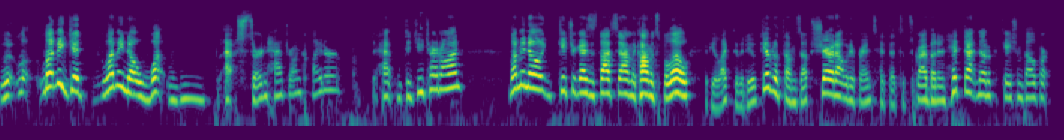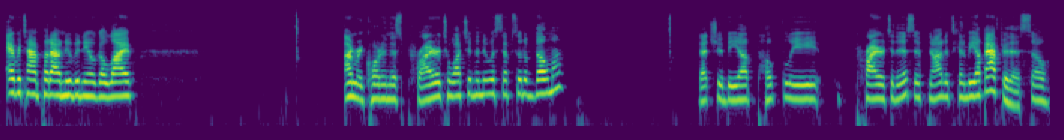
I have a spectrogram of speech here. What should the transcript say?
L- l- let me get. Let me know what uh, CERN hadron collider. Did you turn on? Let me know. Get your guys' thoughts down in the comments below. If you liked the video, give it a thumbs up, share it out with your friends, hit that subscribe button, hit that notification bell for every time I put out a new video go live. I'm recording this prior to watching the newest episode of Velma. That should be up hopefully prior to this. If not, it's going to be up after this. So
